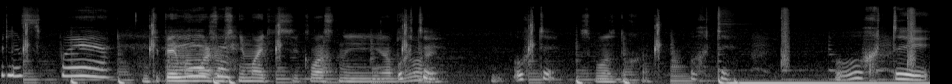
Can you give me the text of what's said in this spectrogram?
плюс P. Ну, теперь мы можем Это- снимать классные обзоры Ух ты, с воздуха. ух ты, ух ты.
